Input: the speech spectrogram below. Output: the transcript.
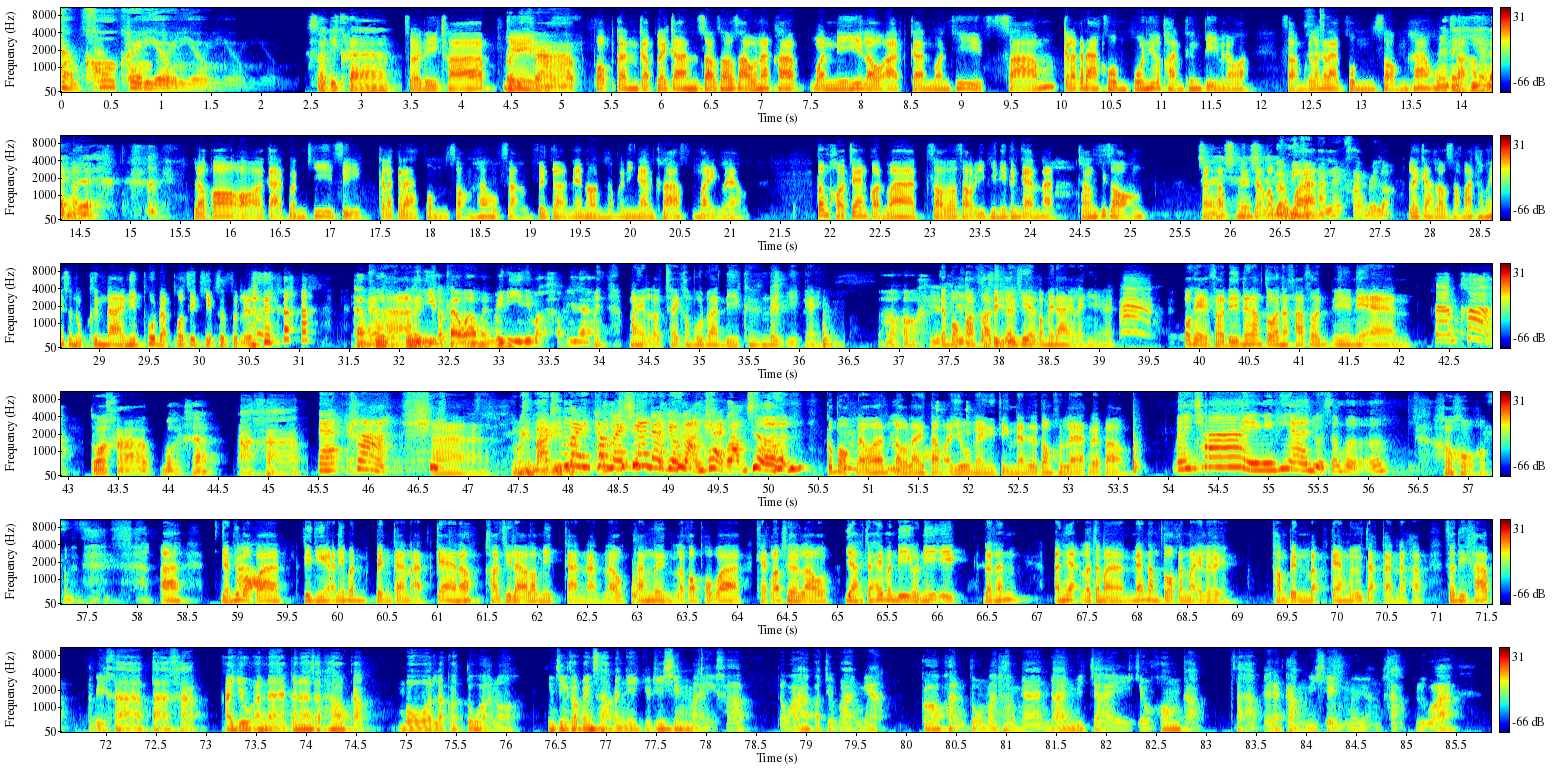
สามข้อครดิโอสวัสดีครับ สวัสดีครับ สวัสดีครับเย้พบกันกับรายการเสาเสาเสานะครับ วันนี้เราอัดกันวันที่สามกรกฎาคมโหนี่เราผ่านครึ่งปีมาแล้วอะสามกรกฎาคมสองห้าหกไม่ได้สามเฮียอะไรด้วย แล้วก็ออกอากาศวันที่สี่กรกฎาคมสองห้าหกสามซึ่งก็แน่นอนครับ อันนี้งานคราฟต์มาอีกแล้ว ต้องขอแจ้งก่อนว่าเสาเสาเสา EP นี้เป็นการอัดครั้งที่สอง นะครับใช่ใช่เนื่องจากเราเราพบมีว่าการอ่านหลายครั้งด้วยเหรอรายการเราสามารถทำให้สนุกขึ้นได้นี่พูดแบบโพสิทีฟสุดๆเลยนะถ้าพูดเนื้อหาพูดอย่างนี้ก็แปลว่ามันไม่ดีดีกว่าคราวที่แล้วไม่ไม่เราใช้คำพูดว่าดีขึ้นได้อีกไงอ๋อโอเคจะบอกว่าคราวที่แล้ว positive เที่ยก็ไม่ได้อะไรอย่างนี้เออโอเค สวัสดีแนะนำตัวนะครับสวัสดีนี่แอนน้ำค่ะ ตัวครับโบทครับตาครับแนทค่ะอ่าไม่มาทีทำหไมลังทำไมชื่อแนทอยู่หลังแขกรับเชิญ ก็บอกแล้วว่าเราไล่ตามอายุไงจริงๆนั่นจะต้องคนแรกด้วยเปล่า ไม่ใช่ มีพี่แอนอยู่เสมอ โอ้โหอะอย่างที่บอกว่าจริงๆอันนี้มันเป็นการอัดแก้เนาะคราวที่แล้วเรามีการอัดแล้วครั้งหนึ่งแล้วก็พบว่าแขกรับเชิญเราอยากจะให้มันดีกว่านี้อีก ดังนั้น อันเนี้ยเราจะมาแนะนำตัวกันใหม่เลยทำเป็นแบบแกล้งไม่รู้จักกันนะครับ สวัสดีครับ สวัสดีครับ ตาครับ อายุอนาก็น่าจะเท่ากับโบ๊ทแล้วก็ตัวเนาะจริง ๆ ก็เป็นสถาปนิกอยู่ที่เชียงใหม่ครับ แต่ว่าปัจจุบันเนี่ยก็ผันตัวมาทำงานด้านวิจัยเกี่ยวข้องกับ สถาปัตยกรรมในเขตเมืองครับ หรือว่า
